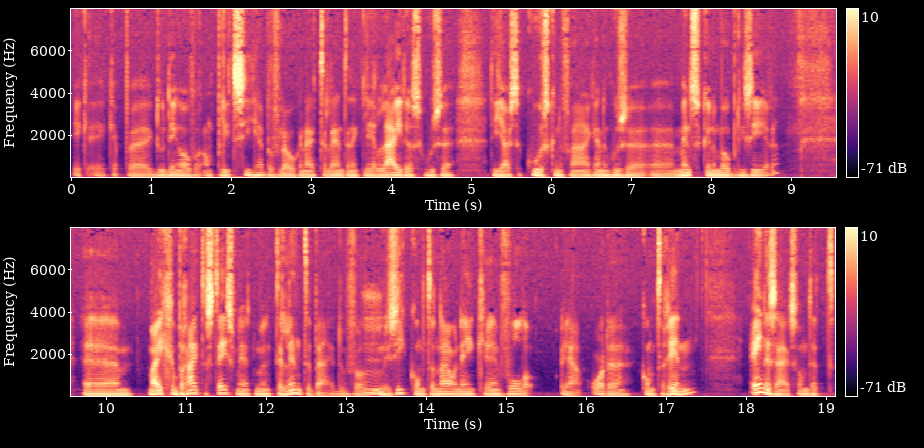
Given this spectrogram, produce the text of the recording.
ik, ik, heb, eh, ik doe dingen over amplitie, hè, bevlogenheid, talent. En ik leer leiders hoe ze de juiste koers kunnen vragen en hoe ze eh, mensen kunnen mobiliseren. Ehm, maar ik gebruik er steeds meer mijn talenten bij. De- Bijvoorbeeld Mm. muziek komt er nou in één keer in volle ja, orde komt erin. Enerzijds omdat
